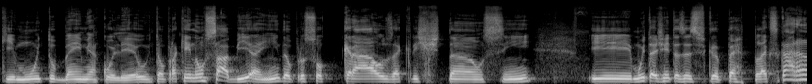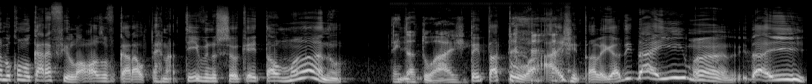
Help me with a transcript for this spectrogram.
que muito bem me acolheu. Então, para quem não sabia ainda, o professor Kraus é cristão, sim. E muita gente às vezes fica perplexa, caramba, como o cara é filósofo, o cara é alternativo e não sei o que e tal. Mano, tem tatuagem. Tem tatuagem, tá ligado? E daí, mano? E daí?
